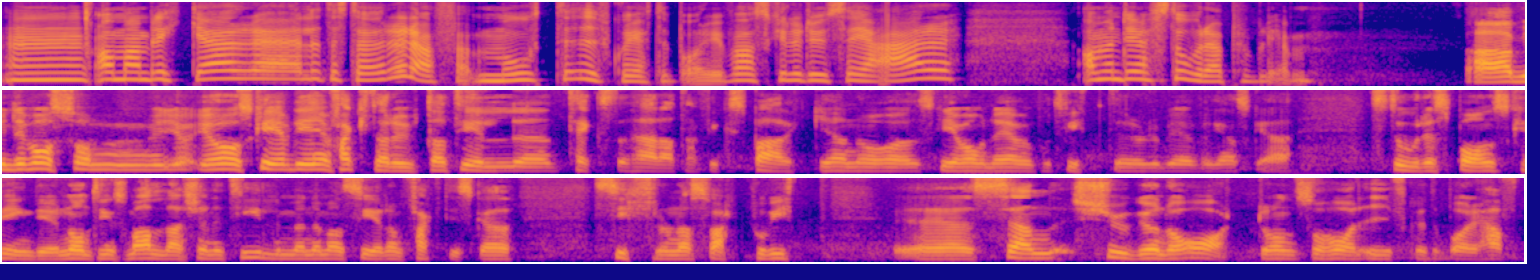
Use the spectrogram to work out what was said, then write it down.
Mm, om man blickar eh, lite större då, för, mot IFK Göteborg, vad skulle du säga är ja, men deras stora problem? Ja, men det var som, jag, jag skrev det i en faktaruta till eh, texten här att han fick sparken och skrev om det även på Twitter och det blev ganska stor respons kring det. Någonting som alla känner till men när man ser de faktiska siffrorna svart på vitt. Eh, sen 2018 så har IFK Göteborg haft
